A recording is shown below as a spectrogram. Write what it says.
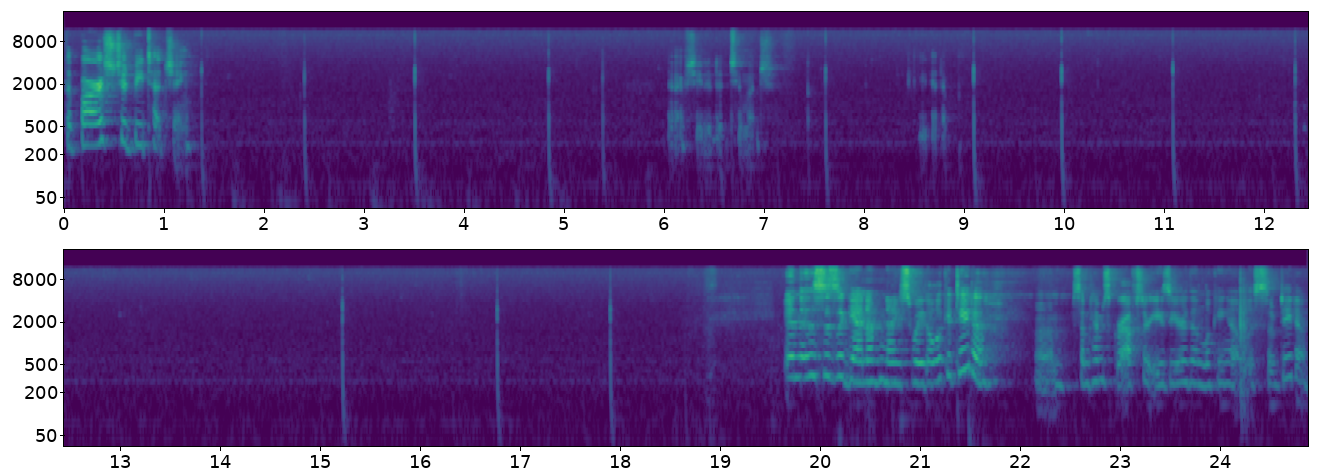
The bars should be touching. I've shaded it too much. You get it. And this is again a nice way to look at data. Um, sometimes graphs are easier than looking at lists of data.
